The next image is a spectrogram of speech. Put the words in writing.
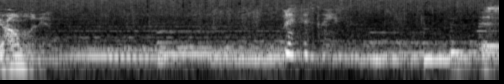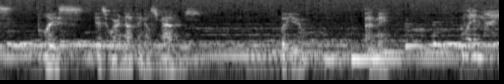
You're home, Olivia. What is this place? This place is where nothing else matters. But you and me. What am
